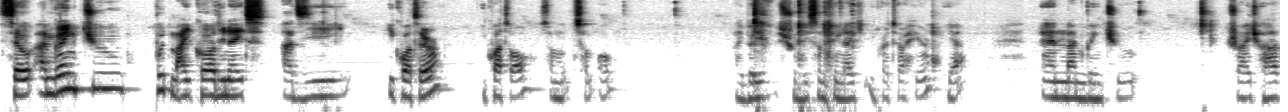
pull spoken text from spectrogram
So I'm going to put my coordinates at the equator, equator, some, some O. I believe it should be something like equator here, yeah. And I'm going to try to have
